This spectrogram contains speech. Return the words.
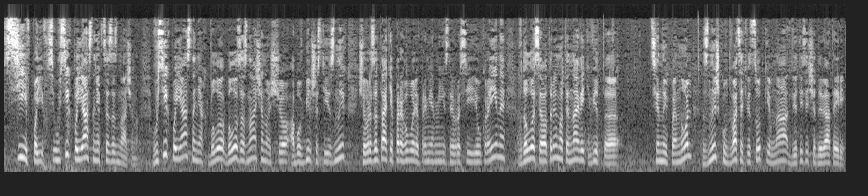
всі в у всіх поясненнях це зазначено. В усіх поясненнях було було зазначено, що або в більшості з них, що в результаті переговорів прем'єр-міністрів Росії і України вдалося отримати навіть від ціни П0 знижку в 20% на 2009 рік.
